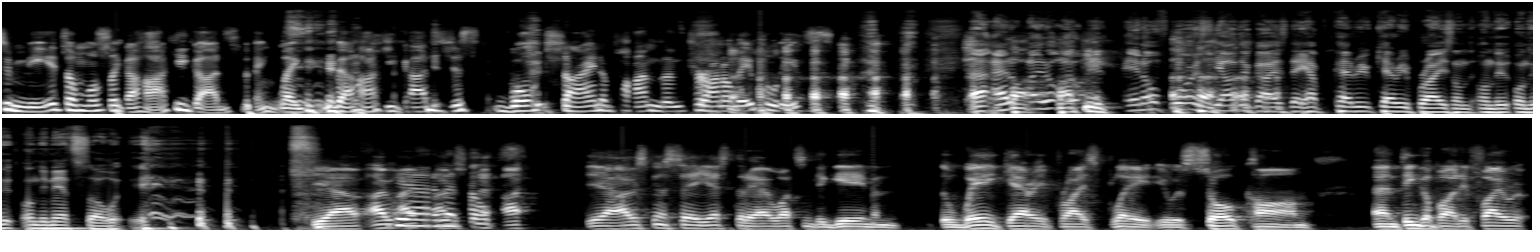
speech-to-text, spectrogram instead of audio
To me, it's almost like a hockey gods thing. Like the hockey gods just won't shine upon the Toronto Maple Leafs. Uh, and, Ho- and- hockey. and of course, the other guys they have Carey Carey Price on on the on the on the net. So Yeah, I, Yeah, I, I was gonna. I, yeah, I was gonna say yesterday I watched the game and the way Gary Price played, it was so calm. And think about if I were,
